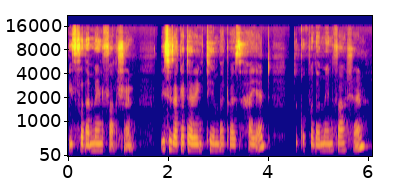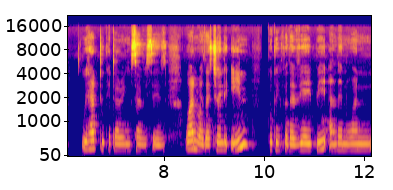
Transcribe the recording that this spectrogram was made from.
is for the main function. This is a catering team that was hired to cook for the main function. We had two catering services. One was actually in cooking for the VIP, and then one,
